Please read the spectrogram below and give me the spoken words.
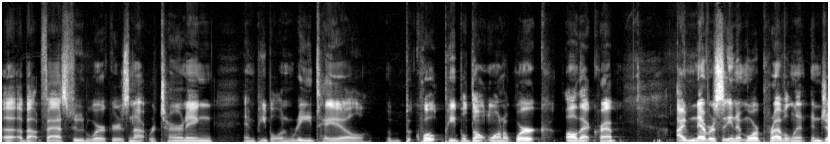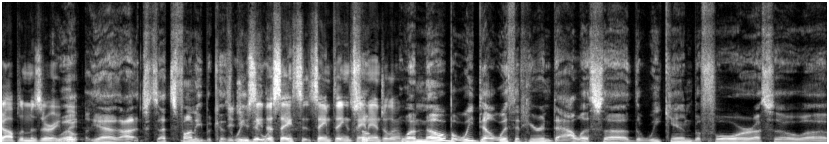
uh, about fast food workers not returning and people in retail, quote, people don't want to work, all that crap. I've never seen it more prevalent in Joplin, Missouri. Well, We- yeah, I, that's funny because did we you see did- the same, same thing in San So- Angelo? Well, no, but we dealt with it here in Dallas uh, the weekend before. Uh, so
